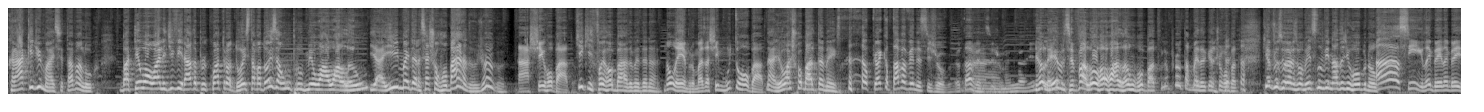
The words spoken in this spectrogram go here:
craque demais, você tá maluco. Bateu o Awali de virada por 4 a 2 tava 2 a 1 pro meu Awalão. E aí, Maidana, você achou roubado o jogo? Achei roubado. O que, que foi roubado, Maidana? Não lembro, mas achei muito roubado. Ah, eu acho roubado também. o pior é que eu tava vendo esse jogo. Eu tava vendo esse Ah, jogo. aí- Eu lembro, você falou o Awalão roubado. Falei, eu perguntar do que achou roubado. que eu vi os melhores momentos, não vi nada de roubo, não. Ah, sim, lembrei, lembrei.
